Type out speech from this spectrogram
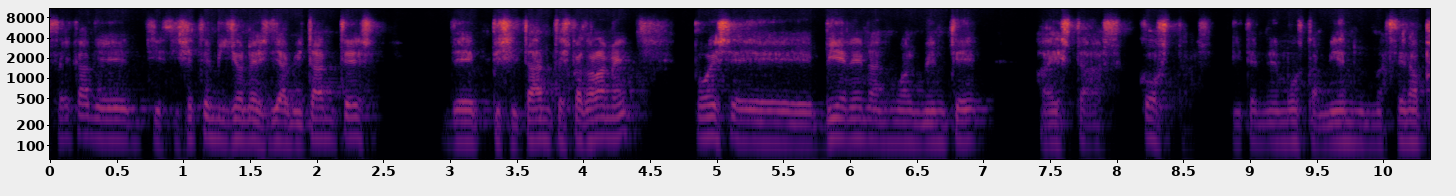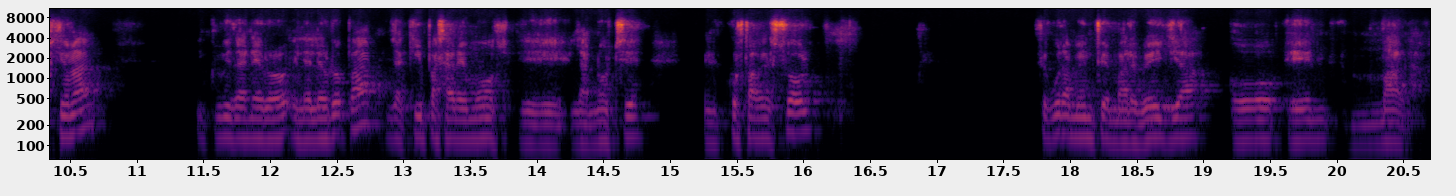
cerca de 17 millones de habitantes, de visitantes, perdóname, pues eh, vienen anualmente a estas costas. Y tendremos también una cena opcional incluida en, el Europa y aquí pasaremos eh, la noche en Costa del Sol, seguramente en Marbella o en Málaga.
